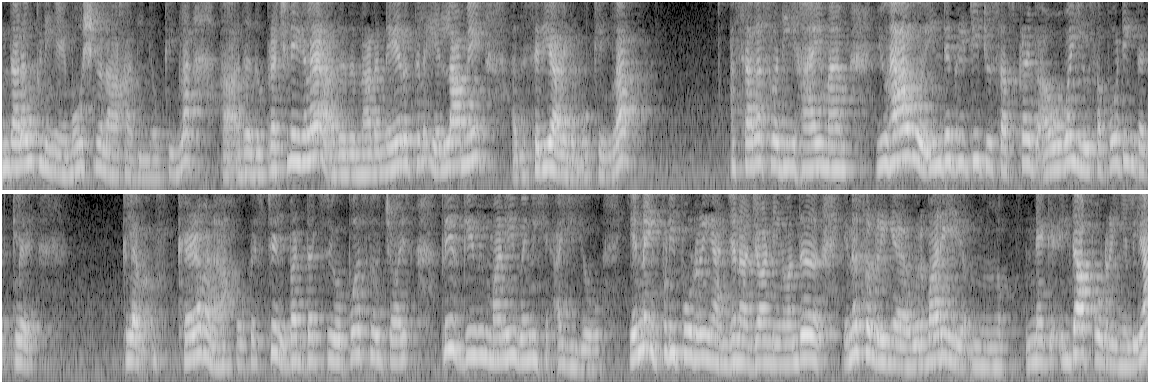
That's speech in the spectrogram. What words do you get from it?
இந்த அளவுக்கு நீங்கள் எமோஷ்னல் ஆகாதீங்க ஓகேங்களா? அது அது பிரச்சனைகளை அது நட நேரத்தில் எல்லாமே அது சரியாயிடும் ஓகேங்களா? Saraswathi hi ma'am you have integrity to subscribe our you supporting that clay கிழவனா? Okay still but that's your personal choice please give money when ஐயோ என்ன இப்படி போடுறீங்க அஞ்சனா ஜான்? நீங்கள் வந்து என்ன சொல்கிறீங்க ஒரு மாதிரி நெக இதாக போடுறீங்க இல்லையா?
